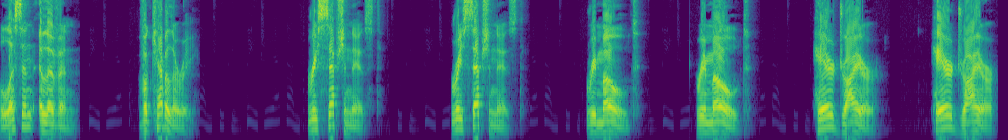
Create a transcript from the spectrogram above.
Lesson 11 Vocabulary. Receptionist. Receptionist. Remote. Remote. Hair dryer. Hair dryer.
